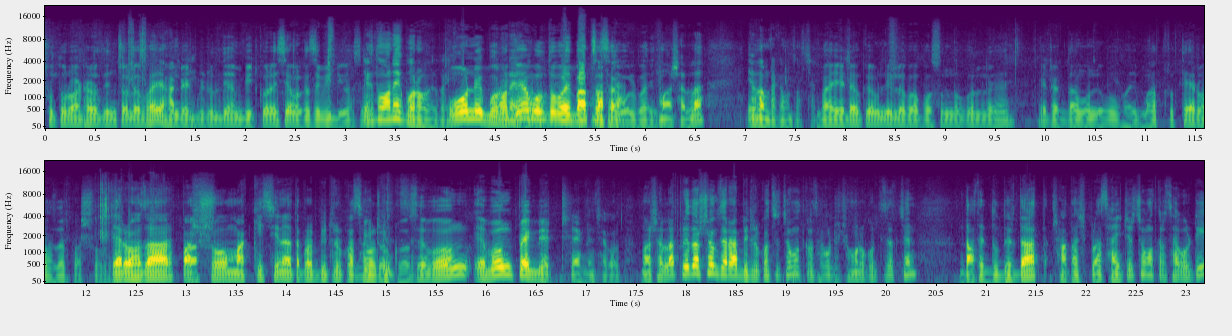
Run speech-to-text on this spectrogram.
সতেরো আঠারো দিন চলে ভাই হান্ড্রেড বিটল দিয়ে আমি বিট করেছি আমার কাছে ভিডিও আছে। এটা অনেক বড় হবে ভাই। অনেক বড় কে বলতো ভাই বাচ্চা ছাগল ভাই। মাশাআল্লাহ। এর দামটা কেমন যাচ্ছে ভাই এটাও কেউ নিলে বা পছন্দ করলে এটার দামও নেব ভাই মাত্র তেরো হাজার পাঁচশো তেরো হাজার পাঁচশো মাক্কি চিনা তারপর কথা বিটল এবং এবং ছাগল। মাশাআল্লাহ। প্রিয় দর্শক যারা বিটুর কাছে চমৎকার ছাগলটি সংগ্রহ করতে চাচ্ছেন দাঁতের দুধের দাঁত সাতাশ প্লাস হাইটের চমৎকার ছাগলটি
